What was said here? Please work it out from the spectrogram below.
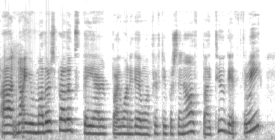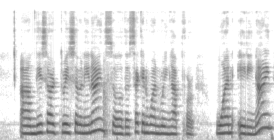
Uh, not your mother's products. They are buy one to get one fifty percent off. Buy two get three. Um, these are three seventy nine. So the second one ring up for one eighty nine.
